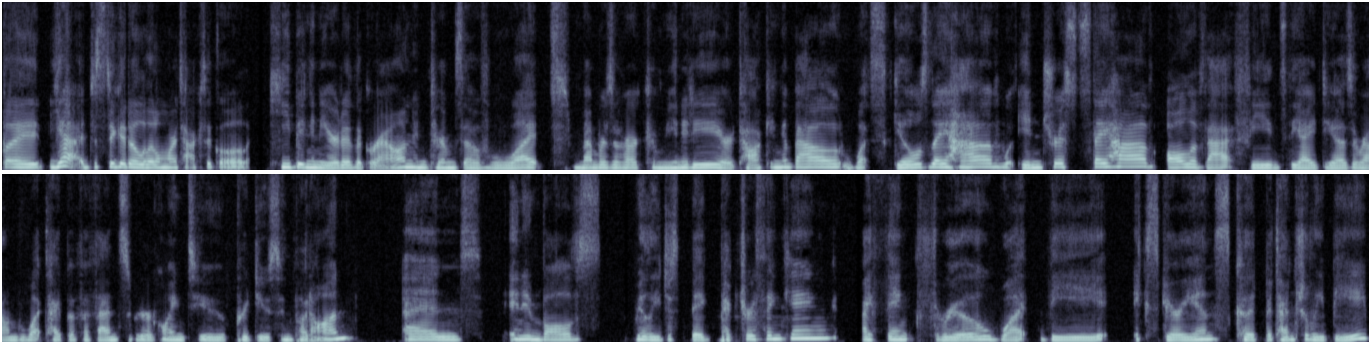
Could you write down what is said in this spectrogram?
But yeah, just to get a little more tactical, keeping an ear to the ground in terms of what members of our community are talking about, what skills they have, what interests they have, all of that feeds the ideas around what type of events we are going to produce and put on. And it involves really just big picture thinking. I think through what the experience could potentially be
